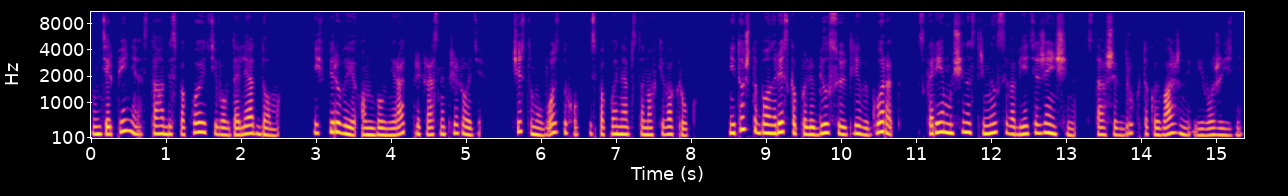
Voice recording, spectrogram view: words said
Нетерпение стало беспокоить его вдали от дома, и впервые он был не рад прекрасной природе, чистому воздуху и спокойной обстановке вокруг. Не то чтобы он резко полюбил суетливый город, скорее мужчина стремился в объятия женщины, ставшей вдруг такой важной в его жизни.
